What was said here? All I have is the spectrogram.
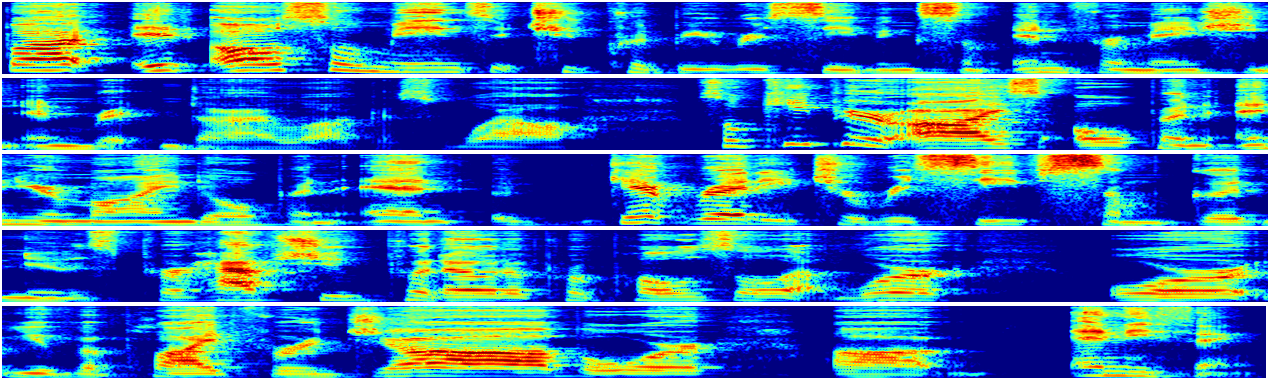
But it also means that you could be receiving some information in written dialogue as well. So keep your eyes open and your mind open and get ready to receive some good news. Perhaps you put out a proposal at work or you've applied for a job or uh, anything.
